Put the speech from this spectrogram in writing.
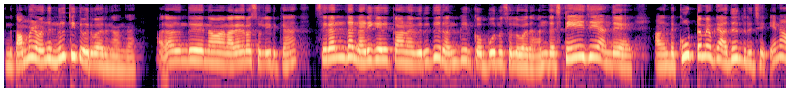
அந்த தமிழை வந்து நிறுத்திட்டு வருவாருங்க அங்கே. அதாவது வந்து நான் நிறைய தடவை சொல்லியிருக்கேன். சிறந்த நடிகருக்கான விருது ரன்பீர் கபூர்னு சொல்லுவார். அந்த ஸ்டேஜே அந்த அந்த கூட்டமே அப்படி அதிர்ந்துருச்சு. ஏன்னா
